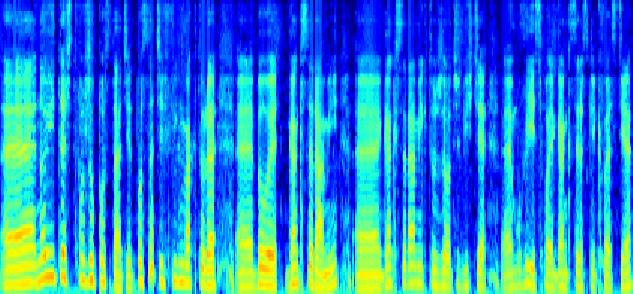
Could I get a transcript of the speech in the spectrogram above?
E, no i też tworzył postacie. Postacie w filmach, które e, były gangsterami. E, gangsterami, którzy oczywiście e, mówili swoje gangsterskie kwestie.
